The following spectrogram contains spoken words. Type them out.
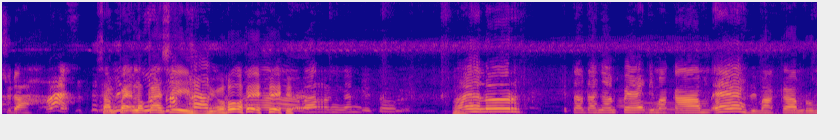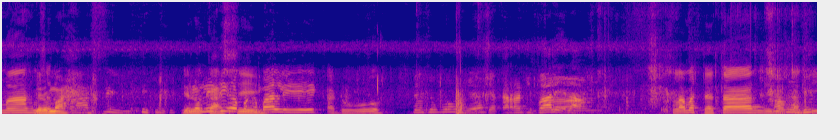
Sudah. Sampai lokasi. Woi. barengan gitu. Hai lur, kita udah nyampe di makam eh di makam rumah Di rumah. Di leading apa lokasi. kebalik? Aduh. Ya karena dibalik lah. Selamat datang di lokasi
